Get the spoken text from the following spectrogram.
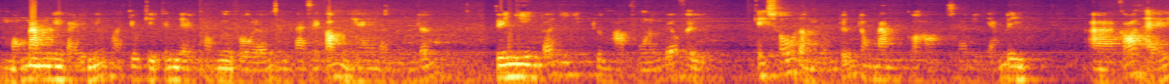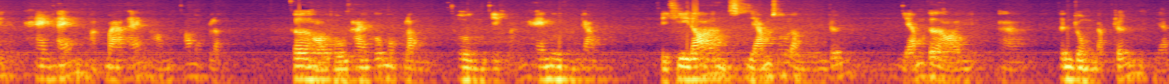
Một năm như vậy nếu mà chu kỳ kinh đều một người phụ nữ thì người ta sẽ có 12 lần rụng trứng. Tuy nhiên đối với những trường hợp phụ nữ béo phì, cái số lần rụng trứng trong năm của họ sẽ bị giảm đi. À, có thể hai tháng hoặc 3 tháng họ mới có một lần. Cơ hội thụ thai của một lần thường chỉ khoảng 20 phần trăm. Thì khi đó giảm số lần mụn trứng giảm cơ hội à, tinh trùng đập trứng giảm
